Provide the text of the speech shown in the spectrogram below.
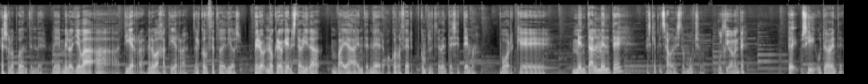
Eso lo puedo entender. Me, lo lleva a, tierra, me lo baja a tierra el concepto de Dios. Pero no creo que en esta vida vaya a entender o conocer completamente ese tema. Porque mentalmente... Es que he pensado en esto mucho. ¿Últimamente? Eh, sí, últimamente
